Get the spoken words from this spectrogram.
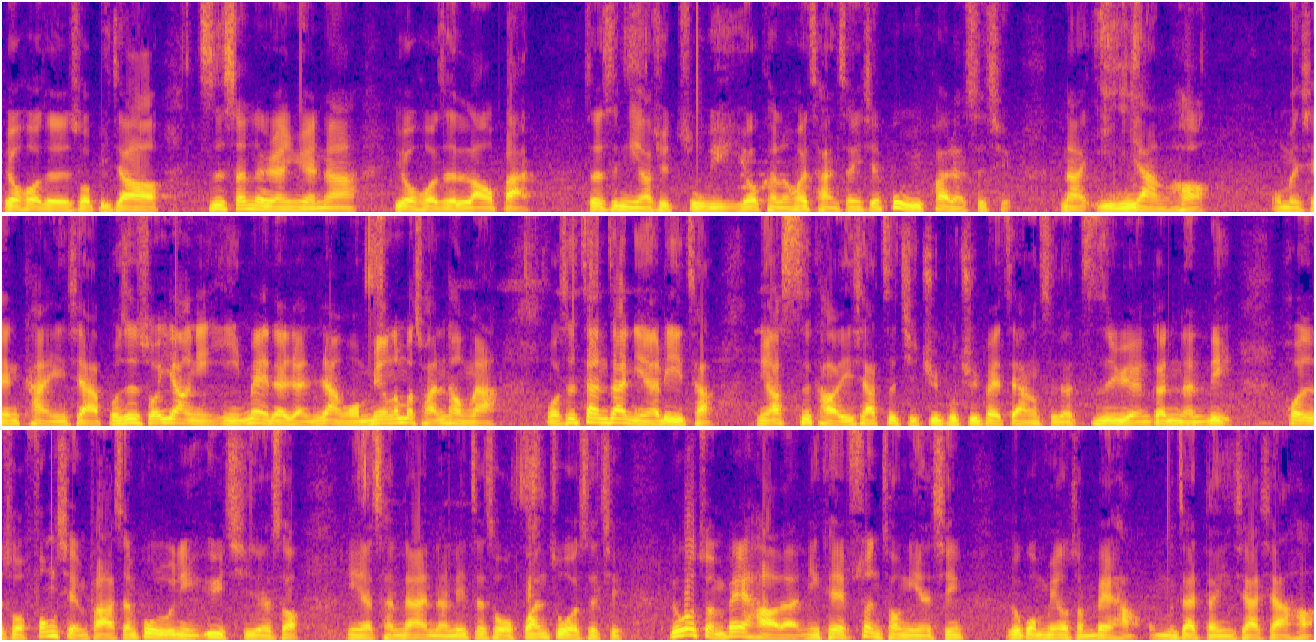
又或者是说比较资深的人员啊，又或者是老板，这是你要去注意，有可能会产生一些不愉快的事情。那一样哈。我们先看一下，不是说要你一昧的忍让，我没有那么传统啦。我是站在你的立场，你要思考一下自己具不具备这样子的资源跟能力，或者说风险发生不如你预期的时候，你的承担能力，这是我关注的事情。如果准备好了，你可以顺从你的心；如果没有准备好，我们再等一下下哈。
